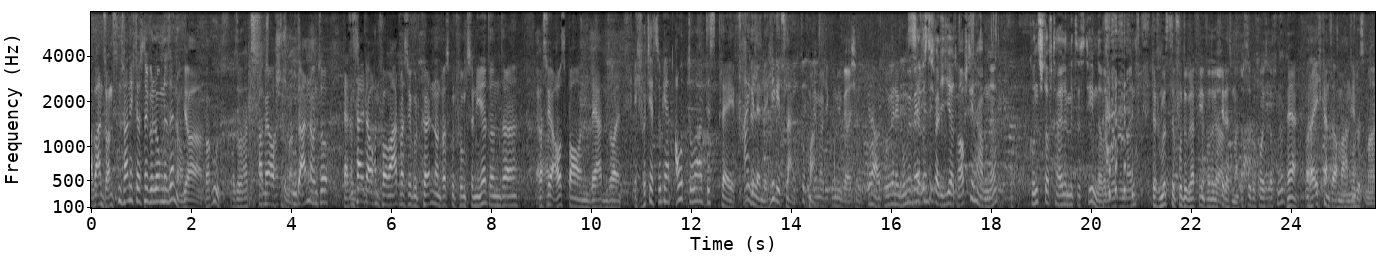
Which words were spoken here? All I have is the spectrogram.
Aber ansonsten fand ich das eine gelungene Sendung. Ja, war gut. Also hat, Kam mir auch gemacht. gut an und so. Das ist halt auch ein Format, was wir gut können und was gut funktioniert und äh, was wir ausbauen werden sollen. Ich würde jetzt so gern Outdoor-Display, Freigelände. Hier geht's lang. Guck mal. Hier mal die Gummibärchen. Genau, drüben Das die ist ja Gummibärchen. lustig, weil die hier draufstehen haben, ne? Kunststoffteile mit System. Da Das musst du fotografieren. Fotografier das mal. ach so, bevor ich es öffne. Ja, oder ich kann es auch machen. Tu das mal.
